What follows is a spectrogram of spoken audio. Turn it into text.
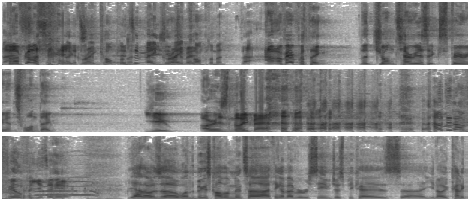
But I've got to That's say, a it's great compliment. It's a great to me compliment. That out of everything that John Terry has experienced one day, you are his nightmare. How did that feel for you to hear? Yeah, that was uh, one of the biggest compliments uh, I think I've ever received. Just because uh, you know it kind of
